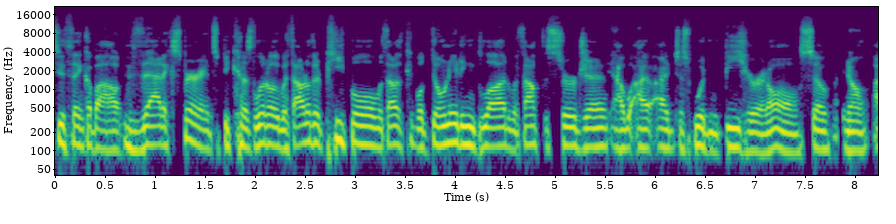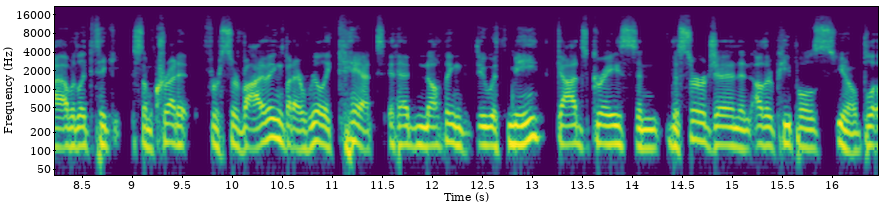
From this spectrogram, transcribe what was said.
to think about that experience because literally without other people, without other people donating blood, without the surgeon, I, I, I just wouldn't be here at all. So, you know, I would like to take some credit for surviving, but I really can't. It had nothing to do with me. God's grace and the surgeon and other people's, you know, bl-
